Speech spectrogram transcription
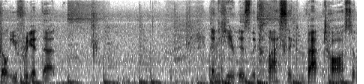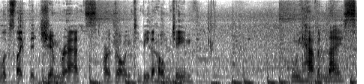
Don't you forget that. And here is the classic bat toss. It looks like the Gym Rats are going to be the home team we have a nice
